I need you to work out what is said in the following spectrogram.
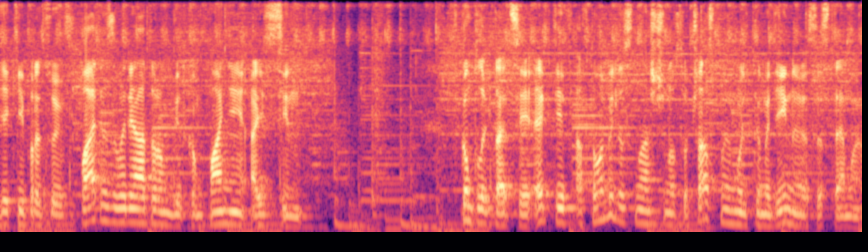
який працює в парі з варіатором від компанії iSyn. В комплектації Active автомобіль оснащено сучасною мультимедійною системою.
